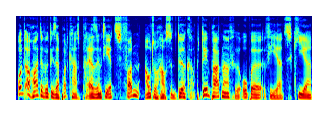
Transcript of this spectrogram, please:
Und auch heute wird dieser Podcast präsentiert von Autohaus Dürkop, dem Partner für Opel, Fiat, Kia,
